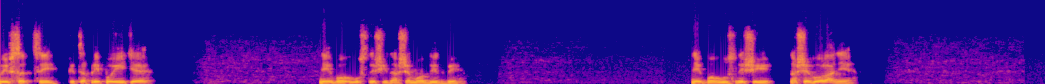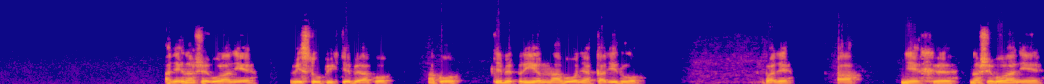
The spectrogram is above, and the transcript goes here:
vy v srdci, keď sa pripojíte, nech Boh uslyší naše modlitby. Nech Boh uslyší naše volanie. A nech naše volanie vystúpi k Tebe ako, ako Tebe príjemná vôňa kadidlo. Pane, a nech eh, naše volanie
